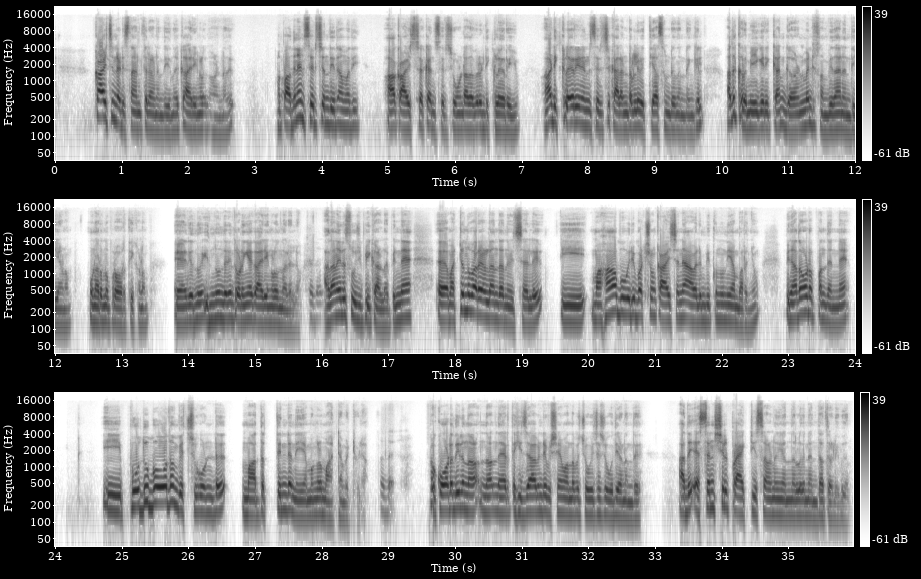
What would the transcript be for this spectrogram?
കാഴ്ചന്റെ അടിസ്ഥാനത്തിലാണ് എന്ത് ചെയ്യുന്നത് കാര്യങ്ങൾ കാണുന്നത്. അപ്പോൾ അതിനനുസരിച്ച് എന്ത് ചെയ്താൽ മതി? ആ കാഴ്ചക്ക് അനുസരിച്ചുകൊണ്ട് അത് അവർ ഡിക്ലെയർ ചെയ്യും. ആ ഡിക്ലെയർ ചെയ്യുന്നതനുസരിച്ച് കലണ്ടറിൽ വ്യത്യാസം ഉണ്ടെന്നുണ്ടെങ്കിൽ അത് ക്രമീകരിക്കാൻ ഗവൺമെന്റ് സംവിധാനം എന്ത് ചെയ്യണം? ഉണർന്ന് പ്രവർത്തിക്കണം. ഇതൊന്നും ഇന്നും ഇന്നലെയും തുടങ്ങിയ കാര്യങ്ങളൊന്നുമല്ലല്ലോ അതാണ് ഇതിൽ സൂചിപ്പിക്കാനുള്ളത്. പിന്നെ മറ്റൊന്ന് പറയാനുള്ളത് എന്താണെന്ന് വെച്ചാൽ ഈ മഹാഭൂരിപക്ഷം കാഴ്ചനെ അവലംബിക്കുന്നു എന്ന് ഞാൻ പറഞ്ഞു. പിന്നെ അതോടൊപ്പം തന്നെ ഈ പൊതുബോധം വെച്ചുകൊണ്ട് മതത്തിന്റെ നിയമങ്ങൾ മാറ്റാൻ പറ്റില്ല ഇപ്പോൾ കോടതിയിൽ നേരത്തെ ഹിജാബിന്റെ വിഷയം വന്നപ്പോൾ ചോദിച്ച ചോദ്യമാണ് എന്ത് അത് എസെൻഷ്യൽ പ്രാക്ടീസ് ആണ് എന്നുള്ളതിന് എന്താ തെളിവ്?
